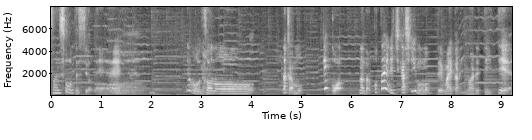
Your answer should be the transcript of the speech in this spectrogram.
当にそうですよね。でも、なその、なんかもう結構、なんだろう、答えに近しいものって前から言われていて、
